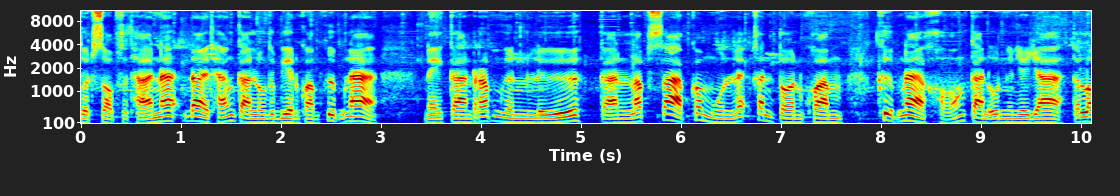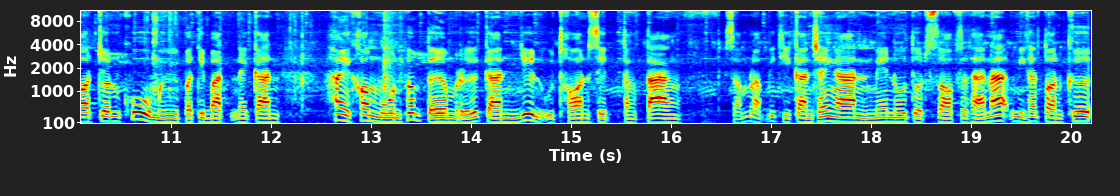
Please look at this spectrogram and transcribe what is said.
ตรวจสอบสถานะได้ทั้งการลงทะเบียนความคืบหน้า ในการรับเงินหรือการรับทราบข้อมูลและขั้นตอนความคืบหน้าของการโอนเงินเยียวยา ตลอดจนคู่มือปฏิบัติในการให้ข้อมูลเพิ่มเติม หรือการยื่นอุทธรณ์สิทธิ์ต่างๆสำหรับวิธีการใช้งานเมนูตรวจสอบสถานะมีขั้นตอนคือ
